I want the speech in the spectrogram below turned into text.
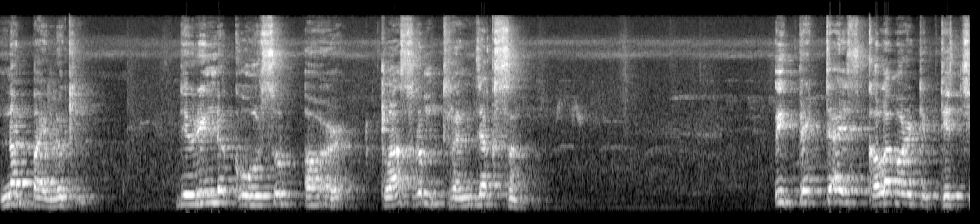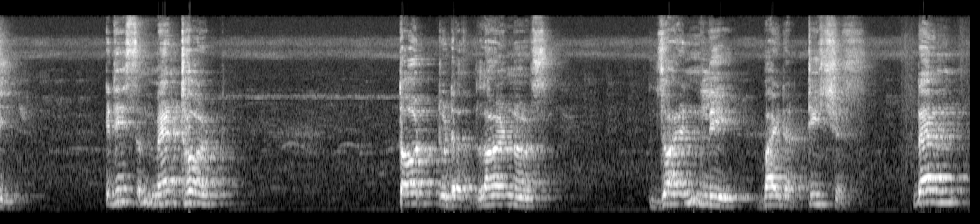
not by looking. During the course of our classroom transaction, we practice collaborative teaching. It is a method taught to the learners jointly by the teachers. Then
